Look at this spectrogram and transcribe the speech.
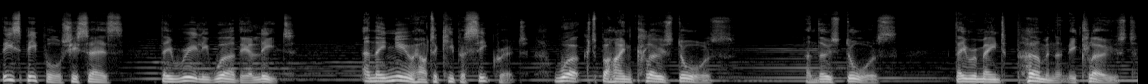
These people, she says, they really were the elite, and they knew how to keep a secret, worked behind closed doors. And those doors, they remained permanently closed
